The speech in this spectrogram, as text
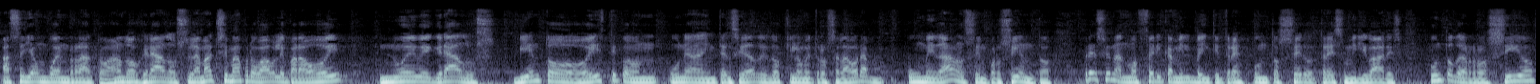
hace ya un buen rato, a 2 grados. La máxima probable para hoy, 9 grados. Viento oeste con una intensidad de 2 kilómetros a la hora, humedad al 100%. Presión atmosférica 1023.03 milibares. Punto de rocío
